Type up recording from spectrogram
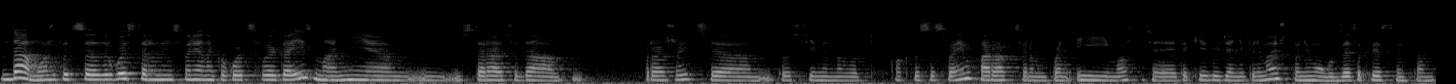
Да, может быть, с другой стороны, несмотря на какой-то свой эгоизм, они стараются, да, прожить, э, то есть именно вот как-то со своим характером, и, может быть, э, такие люди, они понимают, что не могут взять ответственность там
